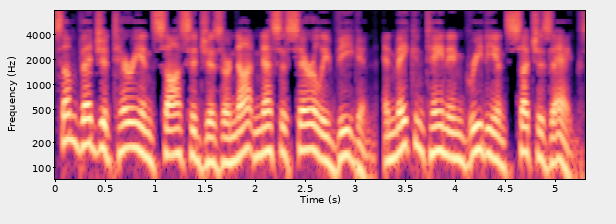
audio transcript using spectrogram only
Some vegetarian sausages are not necessarily vegan, and may contain ingredients such as eggs.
